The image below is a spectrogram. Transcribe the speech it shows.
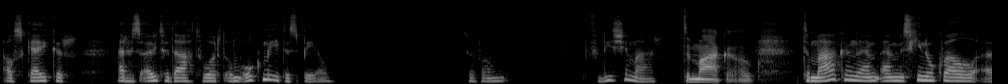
als kijker ergens uitgedaagd wordt om ook mee te spelen. Zo van, verlies je maar. Te maken ook. Te maken en, en misschien ook wel uh,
